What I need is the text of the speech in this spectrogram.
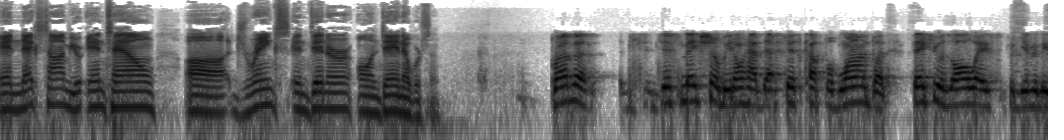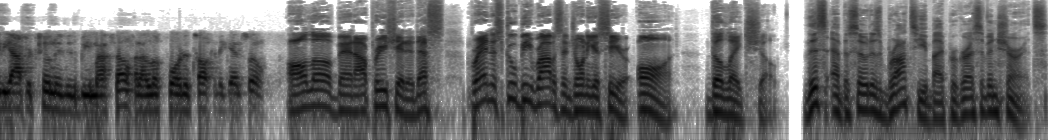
And next time you're in town, uh, drinks and dinner on Dan Edwardson. Brother, just make sure we don't have that fifth cup of wine. But thank you as always for giving me the opportunity to be myself, and I look forward to talking again soon. All love, man. I appreciate it. That's Brandon Scoop B Robinson joining us here on The Lake Show. This episode is brought to you by Progressive Insurance.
